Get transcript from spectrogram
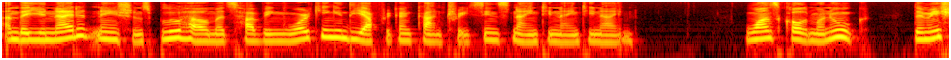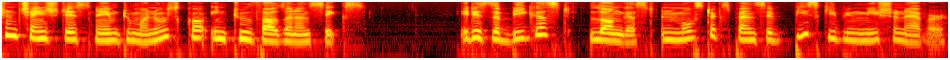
and the United Nations Blue Helmets have been working in the African country since 1999. Once called MONUC, the mission changed its name to MONUSCO in 2006. It is the biggest, longest, and most expensive peacekeeping mission ever.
